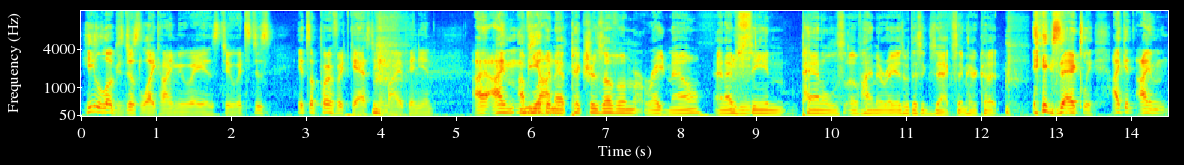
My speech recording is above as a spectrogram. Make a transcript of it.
he looks just like Jaime Reyes too. It's just it's a perfect casting in my opinion. I, I'm I'm beyond looking at pictures of him right now, and I've Mhm. seen panels of Jaime Reyes with this exact same haircut. exactly. I could. I'm.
